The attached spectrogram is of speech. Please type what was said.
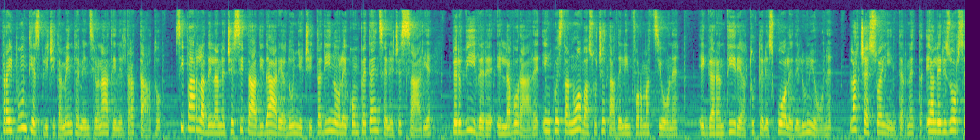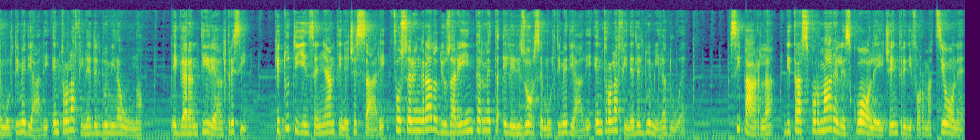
Tra i punti esplicitamente menzionati nel trattato si parla della necessità di dare ad ogni cittadino le competenze necessarie per vivere e lavorare in questa nuova società dell'informazione e garantire a tutte le scuole dell'Unione l'accesso a Internet e alle risorse multimediali entro la fine del 2001 e garantire altresì che tutti gli insegnanti necessari fossero in grado di usare Internet e le risorse multimediali entro la fine del 2002. Si parla di trasformare le scuole e i centri di formazione,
